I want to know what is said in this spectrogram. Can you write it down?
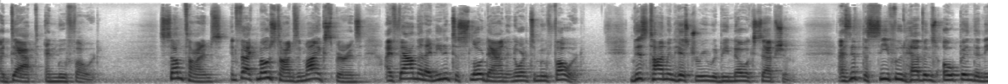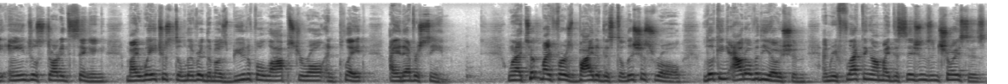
adapt, and move forward. Sometimes, in fact, most times in my experience, I found that I needed to slow down in order to move forward. This time in history would be no exception. As if the seafood heavens opened and the angels started singing, my waitress delivered the most beautiful lobster roll and plate I had ever seen. When I took my first bite of this delicious roll, looking out over the ocean and reflecting on my decisions and choices,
